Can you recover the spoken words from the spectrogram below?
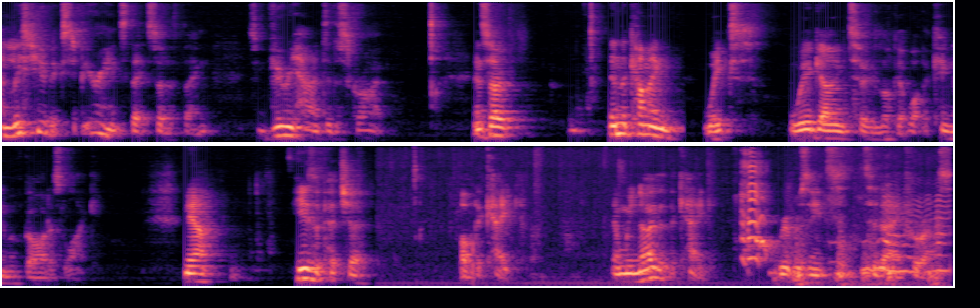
unless you've experienced that sort of thing, it's very hard to describe. And so, in the coming weeks, we're going to look at what the kingdom of God is like. Now, here's a picture of the cake. And we know that the cake represents today for us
